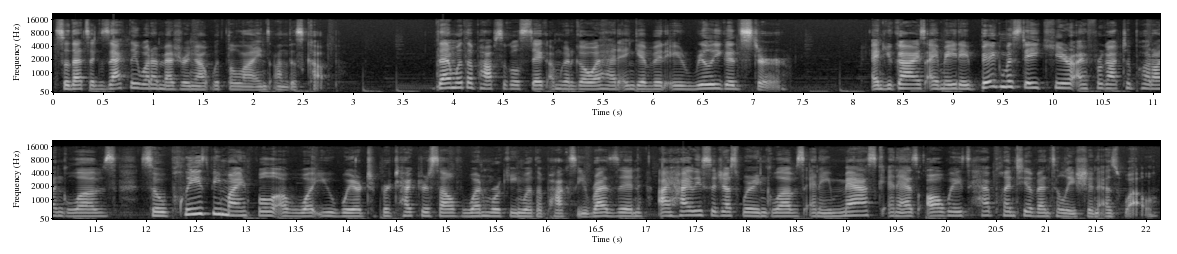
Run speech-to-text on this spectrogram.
So that's exactly what I'm measuring out with the lines on this cup. Then with a popsicle stick, I'm to go ahead and give it a really good stir. And you guys, I made a big mistake here. I forgot to put on gloves. So please be mindful of what you wear to protect yourself when working with epoxy resin. I highly suggest wearing gloves and a mask. And as always, have plenty of ventilation as well.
